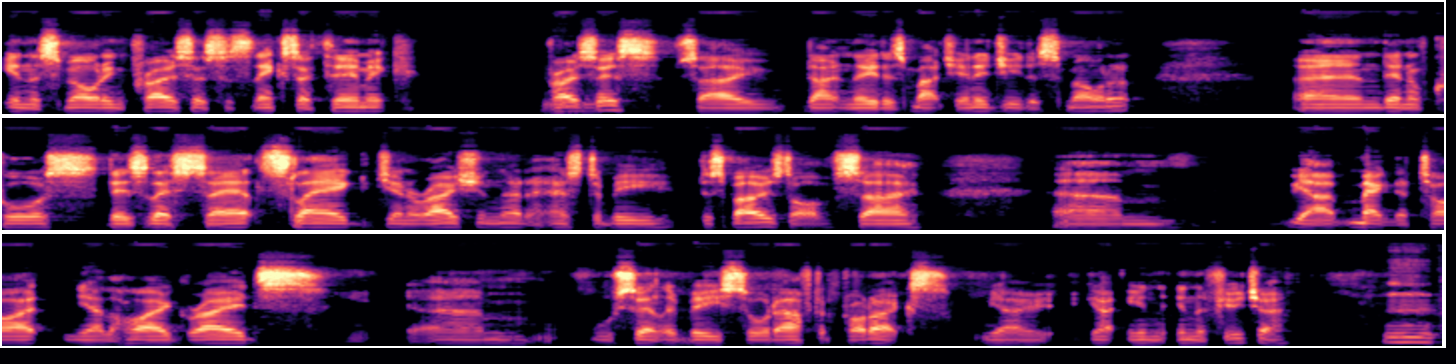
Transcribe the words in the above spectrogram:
in the smelting process, it's an exothermic mm-hmm. process, so don't need as much energy to smelt it. And then, of course, there's less slag generation that has to be disposed of. So, um, yeah, magnetite, you know, the higher grades um, will certainly be sought after products, you know, in in the future. Mm.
